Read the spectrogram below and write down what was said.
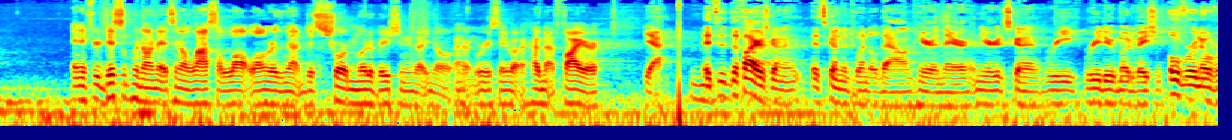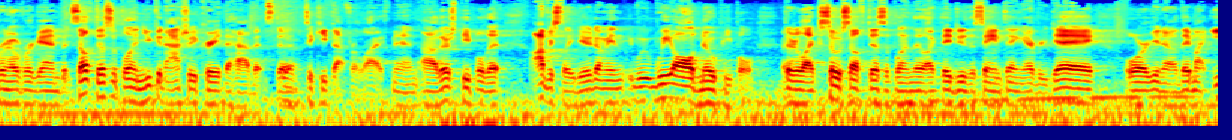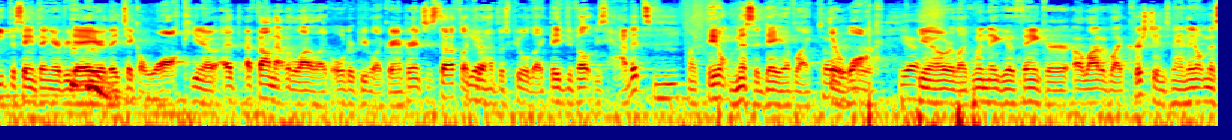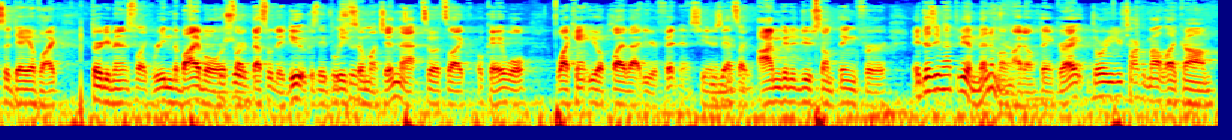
and if you're disciplined on it, it's gonna last a lot longer than that just short motivation that you know we were saying about having that fire. Yeah. It's the fire's gonna it's gonna dwindle down here and there, and you're just gonna re, redo motivation over and over and over again. But self discipline, you can actually create the habits to, Yeah. to keep that for life, man. Uh, there's people that obviously, dude. I mean, we, we all know people that are like so self disciplined. They like they do the same thing every day, or you know they might eat the same thing every day, or they take a walk. You know, I, I found that with a lot of like older people, like grandparents and stuff. Like Yeah. you'll have those people like they develop these habits, like they don't miss a day of like their walk. Yeah. You know, or like when they go think, or a lot of like Christians, man, they don't miss a day of like 30 minutes for like reading the Bible. it's sure. like that's what they do because they believe sure. so much in that. So it's like, okay, well, why can't you apply that to your fitness? You know, what I mean? it's like I'm going to do something for. It doesn't even have to be a minimum. I don't think, right? Dorian, you're talking about like um,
